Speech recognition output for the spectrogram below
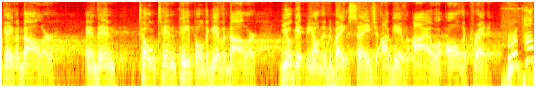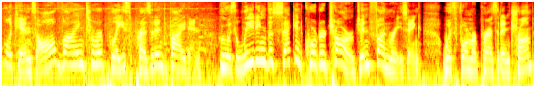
gave a dollar and then told 10 people to give a dollar, you'll get me on the debate stage. I'll give Iowa all the credit. Republicans all vying to replace President Biden, who is leading the second quarter charge in fundraising, with former President Trump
